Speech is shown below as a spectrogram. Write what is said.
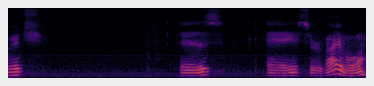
which is a survival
